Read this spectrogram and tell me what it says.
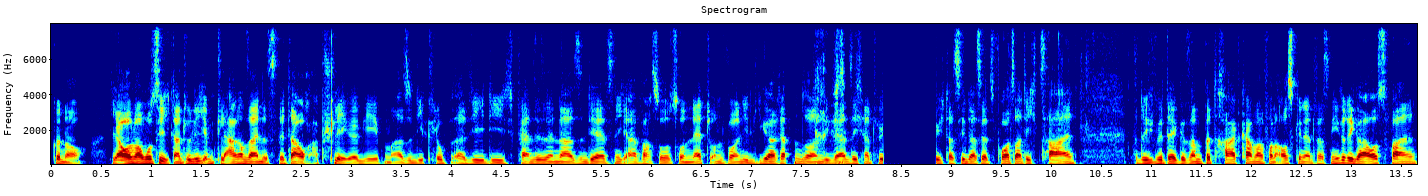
genau. Ja, und man muss sich natürlich im Klaren sein, es wird da auch Abschläge geben. Also die Club, äh, die, die Fernsehsender sind ja jetzt nicht einfach so, so nett und wollen die Liga retten, sondern die werden sich natürlich, dass sie das jetzt vorzeitig zahlen. Dadurch wird der Gesamtbetrag, kann man von ausgehen, etwas niedriger ausfallen.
